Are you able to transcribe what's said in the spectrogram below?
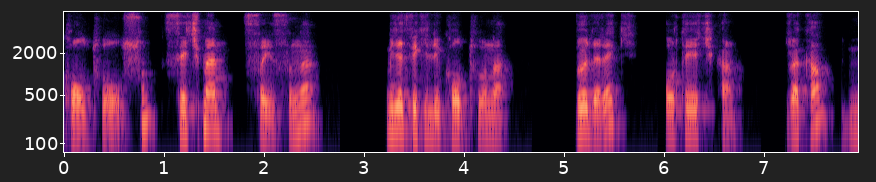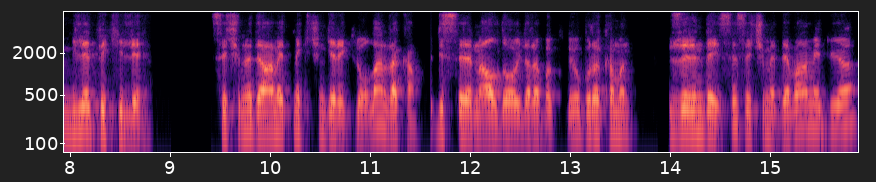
koltuğu olsun. Seçmen sayısını milletvekilliği koltuğuna bölerek ortaya çıkan rakam milletvekili seçimine devam etmek için gerekli olan rakam. Listelerin aldığı oylara bakılıyor. Bu rakamın üzerindeyse seçime devam ediyor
